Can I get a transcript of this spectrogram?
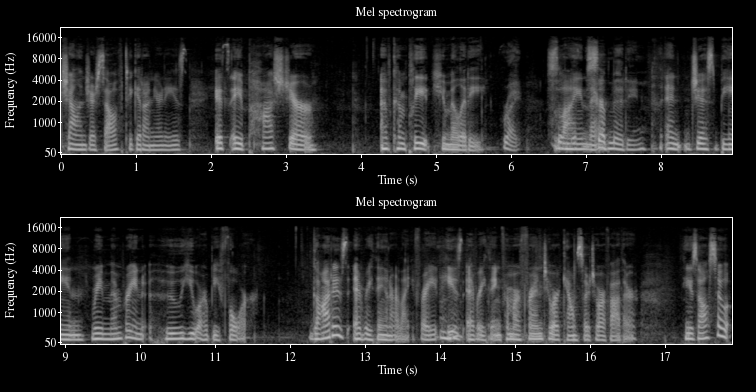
Challenge yourself to get on your knees. It's a posture of complete humility. Right. Submit, lying there. Submitting. And just being, remembering who you are before. God is everything in our life, right? Mm-hmm. He is everything from our friend to our counselor to our father. He's also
